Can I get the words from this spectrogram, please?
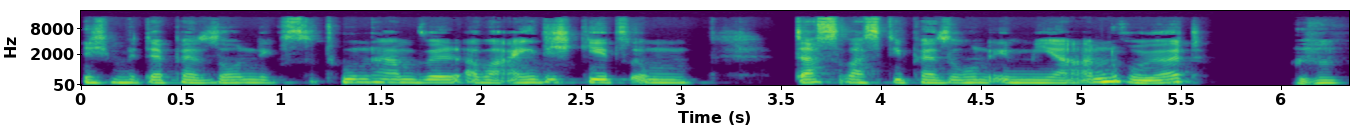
ich mit der Person nix zu tun haben will, aber eigentlich geht's um das, was die Person in mir anrührt. Mhm.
